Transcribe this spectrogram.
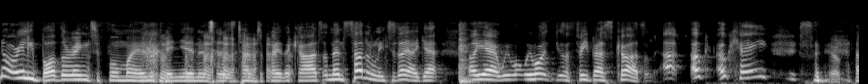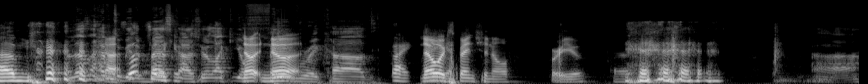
not really bothering to form my own opinion until it's time to play the cards. And then suddenly today, I get, oh yeah, we want we want the three best cards. I'm like, "Ah, ok- okay. um, It doesn't have to be the That's what I best cards. You're like your No, no. favorite card. right. No okay. expansion off for you. Uh,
